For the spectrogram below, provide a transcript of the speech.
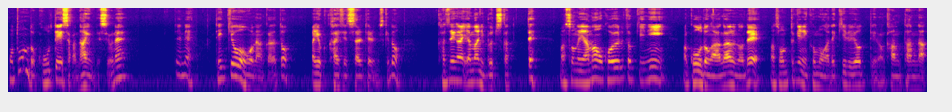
ほとんど高低差がないんですよね。でね天気予報なんかだと、まあ、よく解説されてるんですけど風が山にぶつかって、まあ、その山を越える時に、ま、高度が上がるので、まあ、その時に雲ができるよっていうのは簡単な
